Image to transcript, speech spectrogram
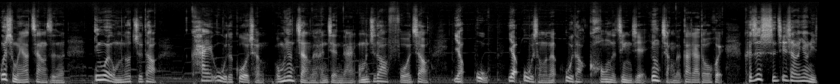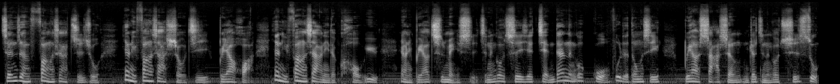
为什么要这样子呢？因为我们都知道。开悟的过程，我们用讲的很简单。我们知道佛教要悟，要悟什么呢？悟到空的境界。用讲的大家都会，可是实际上要你真正放下执着，要你放下手机不要滑，要你放下你的口欲，让你不要吃美食，只能够吃一些简单能够果腹的东西，不要杀生，你就只能够吃素。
